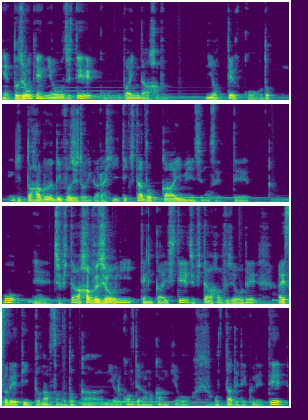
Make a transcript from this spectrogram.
えっ、と、条件に応じて、こう、 BinderHubによって、こう、GitHub リポジトリから引いてきた Docker イメージの設定を、えー、Jupyter Hub 上に展開して、Jupyter Hub 上で isolated なその Docker によるコンテナの環境を追っ立ててくれて、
